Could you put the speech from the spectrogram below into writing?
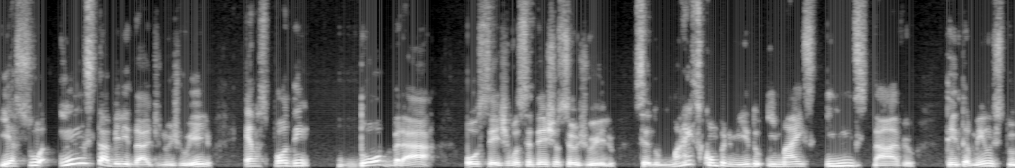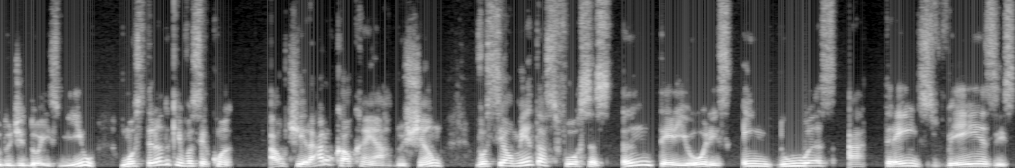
e a sua instabilidade no joelho, elas podem dobrar, ou seja, você deixa o seu joelho sendo mais comprimido e mais instável. Tem também um estudo de 2000 mostrando que você ao tirar o calcanhar do chão, você aumenta as forças anteriores em duas a três vezes.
